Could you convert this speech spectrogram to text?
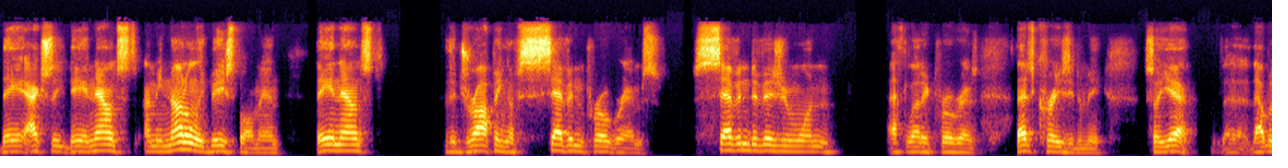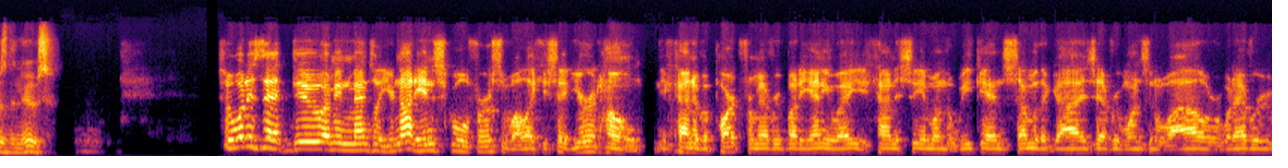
they actually they announced, I mean, not only baseball, man, they announced the dropping of seven programs, seven division one athletic programs. That's crazy to me so yeah, uh, that was the news. So what does that do? I mean, mentally, you're not in school, first of all. Like you said, you're at home. You're kind of apart from everybody anyway. You kind of see them on the weekends, some of the guys every once in a while, or whatever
